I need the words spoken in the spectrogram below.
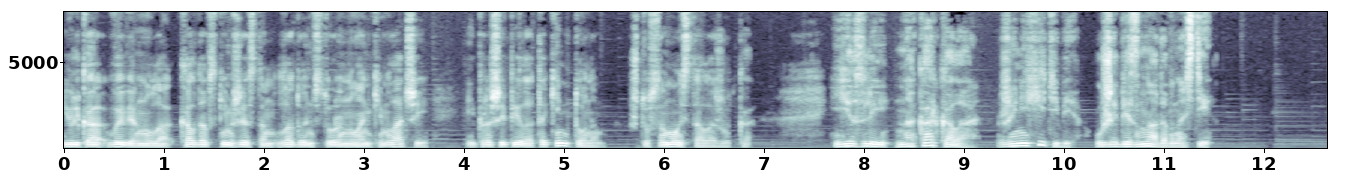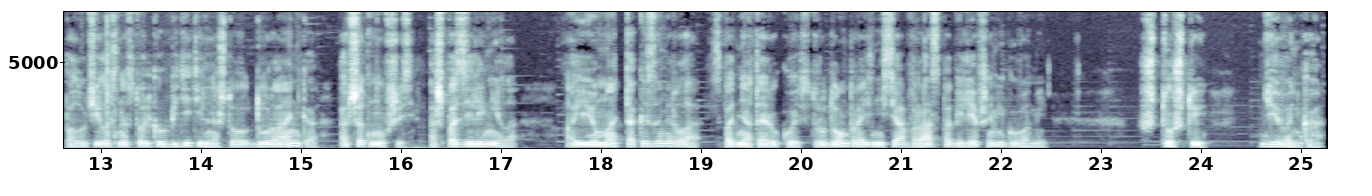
Юлька вывернула колдовским жестом ладонь в сторону Аньки-младшей и прошипела таким тоном, что самой стало жутко. «Если накаркала, женихи тебе уже без надобности!» Получилось настолько убедительно, что дура Анька, отшатнувшись, аж позеленела, а ее мать так и замерла, с поднятой рукой, с трудом произнеся в раз побелевшими губами. «Что ж ты, девонька?»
